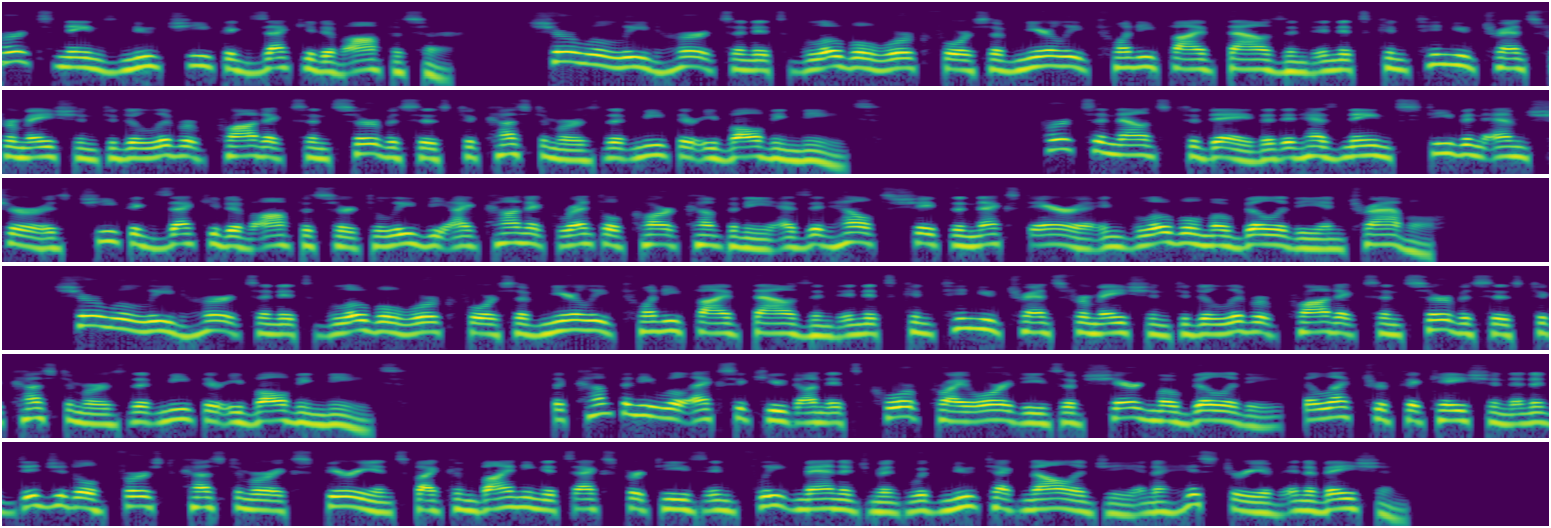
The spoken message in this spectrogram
Hertz names new Chief Executive Officer. Scherr will lead Hertz and its global workforce of nearly 25,000 in its continued transformation to deliver products and services to customers that meet their evolving needs. Hertz announced today that it has named Stephen M. Scherr as Chief Executive Officer to lead the iconic rental car company as it helps shape the next era in global mobility and travel. Scherr will lead Hertz and its global workforce of nearly 25,000 in its continued transformation to deliver products and services to customers that meet their evolving needs. The company will execute on its core priorities of shared mobility, electrification and a digital-first customer experience by combining its expertise in fleet management with new technology and a history of innovation.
